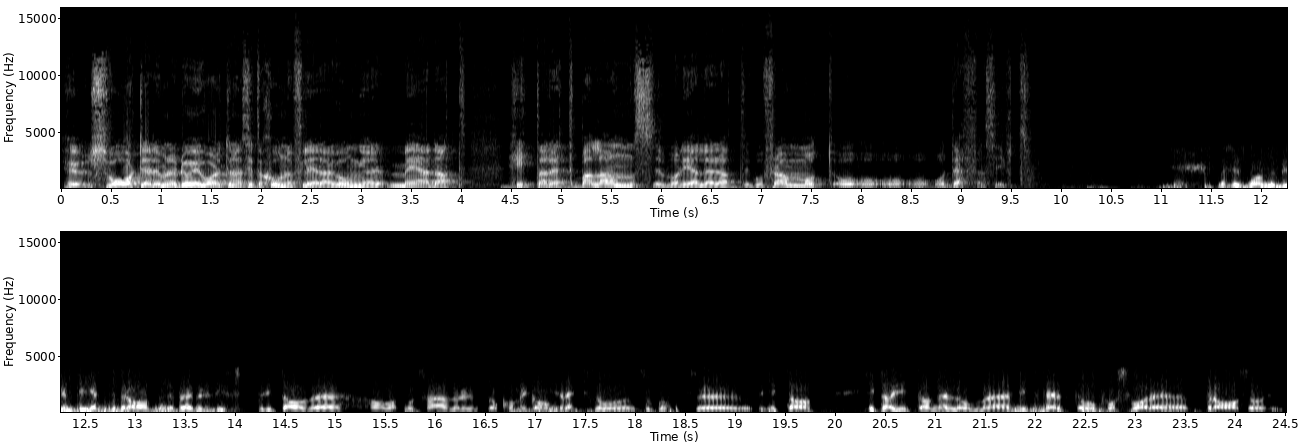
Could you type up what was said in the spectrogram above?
Hur svårt är det, men du har ju varit i den här situationen flera gånger, med att hitta rätt balans vad det gäller att gå framåt och, och, och, och defensivt? Jag syns Malmö begynte jättebra. Men det började lyft lite av, eh, av atmosfären runt och kom igång rätt så, så gott. Uh, hitta, hitta ytan mellan uh, mittfält och försvaret bra. Så Eh,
